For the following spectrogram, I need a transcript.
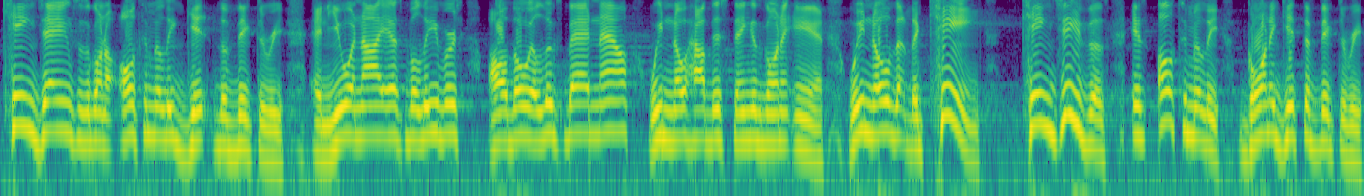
King James was going to ultimately get the victory. And you and I, as believers, although it looks bad now, we know how this thing is going to end. We know that the King, King Jesus is ultimately going to get the victory.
